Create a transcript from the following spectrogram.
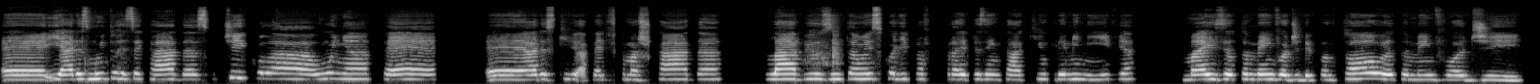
é, e áreas muito ressecadas, cutícula, unha, pé, é, áreas que a pele fica machucada, lábios. Então eu escolhi para representar aqui o creme Nivea mas eu também vou de Bepantol, eu também vou de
